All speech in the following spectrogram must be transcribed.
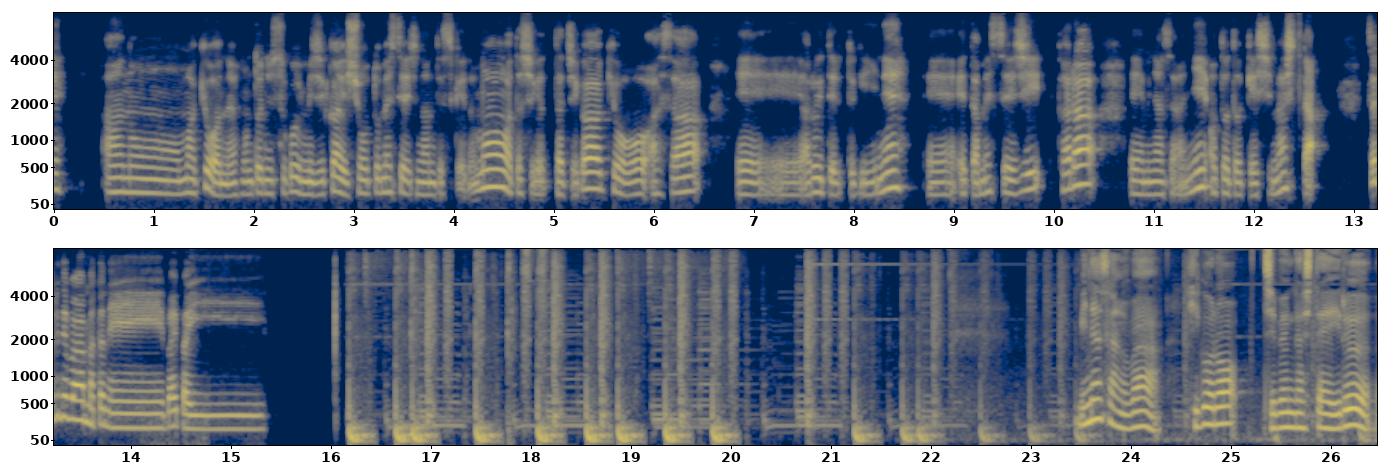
ね。あのー、まあ、今日はね、本当にすごい短いショートメッセージなんですけれども、私たちが今日朝、えー、歩いてる時にね、えー、得たメッセージから、えー、皆さんにお届けしました。それではまたね。バイバイ。皆さんは日頃自分がしている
